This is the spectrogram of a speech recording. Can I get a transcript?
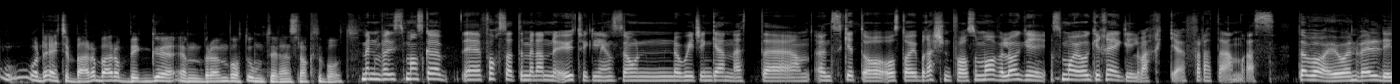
og, det er ikke bare bare å bygge en brønnbåt om til en slaktebåt. Men hvis man skal fortsette med den utviklingen som Norwegian Gannet ønsket å, å stå i bresjen for, så må, jo òg regelverket for dette endres? Det var jo en veldig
